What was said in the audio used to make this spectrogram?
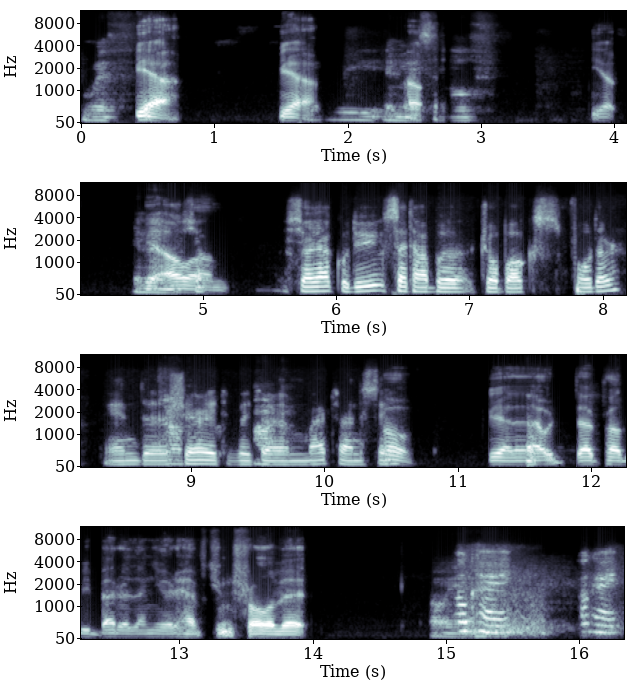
with Yeah, yeah, me and Oh. myself? Yep. And yeah. then I'll Sure. um, Xiaoya, could you set up a Dropbox folder and uh, Sure. share it with Okay. uh, Matt and Sim? oh, yeah, that would that'd probably be better than you would have control of it. oh yeah. Okay, okay.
